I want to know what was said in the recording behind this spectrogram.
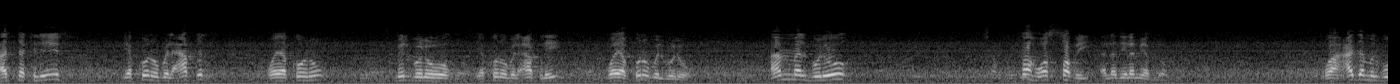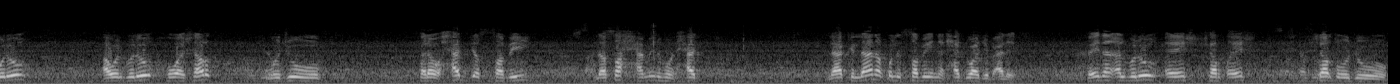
التكليف يكون بالعقل ويكون بالبلوغ يكون بالعقل ويكون بالبلوغ. أما البلوغ فهو الصبي الذي لم يبلغ. وعدم البلوغ أو البلوغ هو شرط وجوب. فلو حج الصبي لصح منه الحج. لكن لا نقول للصبي إن الحج واجب عليه. فإذا البلوغ إيش؟ شرط إيش؟ شرط وجوب.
